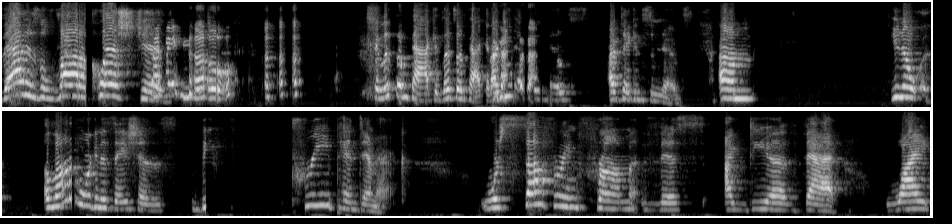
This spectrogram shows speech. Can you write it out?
that is a lot of questions. I know. okay, let's unpack it. Let's unpack it. I do have some notes. I've taken some notes. Um, you know, a lot of organizations pre-pandemic were suffering from this idea that white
